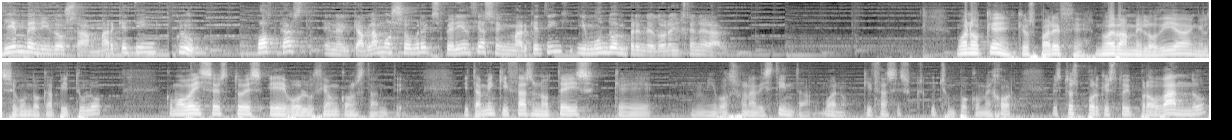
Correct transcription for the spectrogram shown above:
Bienvenidos a Marketing Club, podcast en el que hablamos sobre experiencias en marketing y mundo emprendedor en general. Bueno, ¿qué? ¿Qué os parece? Nueva melodía en el segundo capítulo. Como veis, esto es evolución constante. Y también quizás notéis que mi voz suena distinta. Bueno, quizás se escuche un poco mejor. Esto es porque estoy probando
